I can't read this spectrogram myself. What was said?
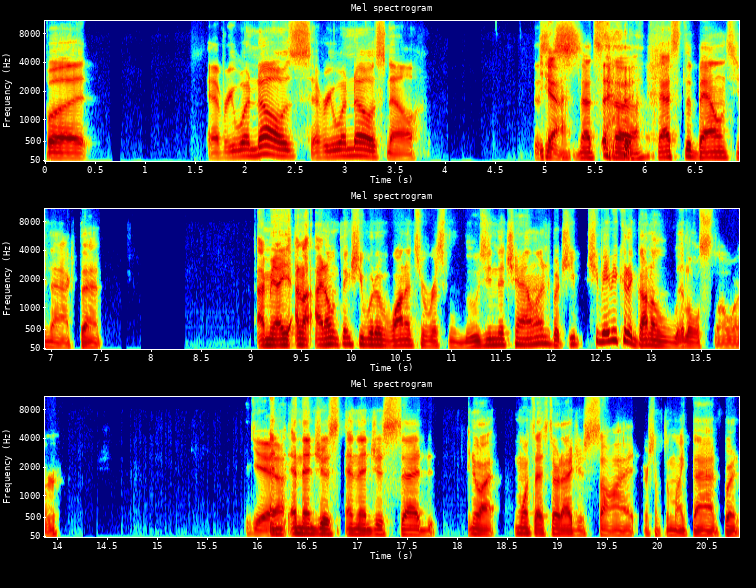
but everyone knows, everyone knows now. This yeah, is- that's the that's the balancing act that I mean, I I don't- I don't think she would have wanted to risk losing the challenge, but she she maybe could have gone a little slower yeah. and, and then just and then just said, you know, I, once I started, I just saw it or something like that. But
